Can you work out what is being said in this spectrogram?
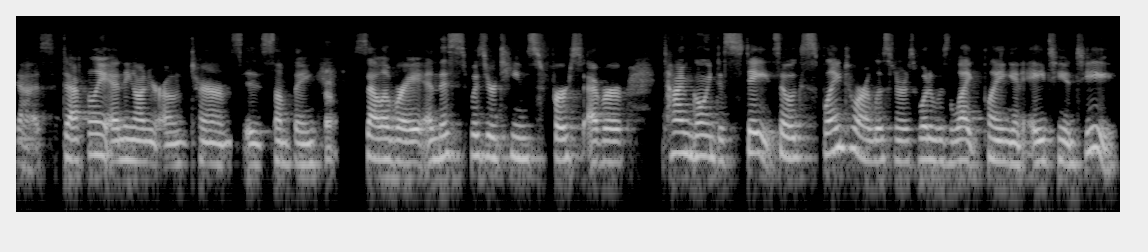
Yes, definitely ending on your own terms is something Yeah. Celebrate. And this was your team's first ever time going to state. So explain to our listeners what it was like playing in AT&T.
